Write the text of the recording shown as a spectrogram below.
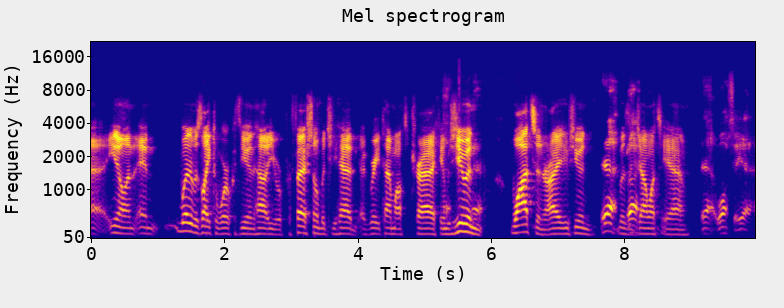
uh, you know, and, and what it was like to work with you and how you were professional, but you had a great time off the track. It was you and yeah. Watson, right? It was you and yeah, was right. it John Watson? Yeah, yeah, Watson, yeah.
